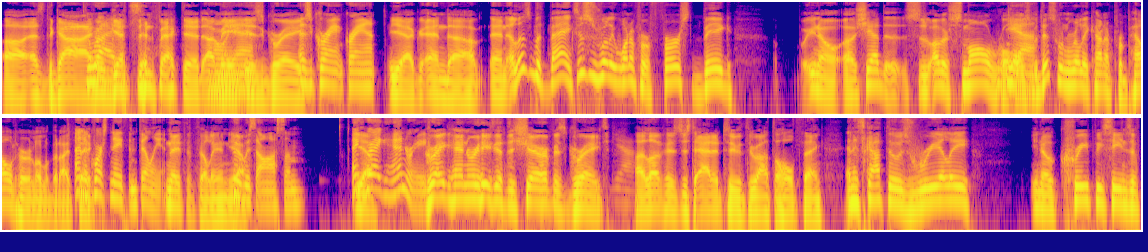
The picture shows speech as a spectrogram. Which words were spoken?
uh, as the guy Right. who gets infected. I Oh, mean, yeah. is great. as grant grant Yeah, and uh, and Elizabeth Banks. This is really one of her first big. You know, uh, she had some other small roles, Yeah. but this one really kind of propelled her a little bit. I think. and of course nathan fillion Nathan Fillion. Yeah, who was awesome. And Yeah. Greg Henry. Greg Henry, the sheriff, is great. Yeah. I love his just attitude throughout the whole thing, and it's got those really you know, creepy scenes. Of,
